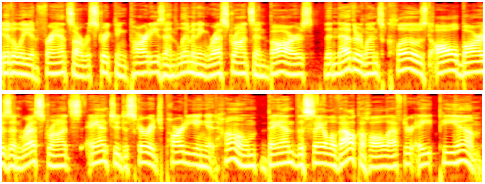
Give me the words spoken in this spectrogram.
Italy and France are restricting parties and limiting restaurants and bars. The Netherlands closed all bars and restaurants and, to discourage partying at home, banned the sale of alcohol after 8 p.m.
